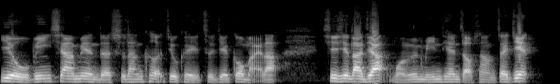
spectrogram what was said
叶武斌下面的十堂课就可以直接购买了。谢谢大家，我们明天早上再见。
